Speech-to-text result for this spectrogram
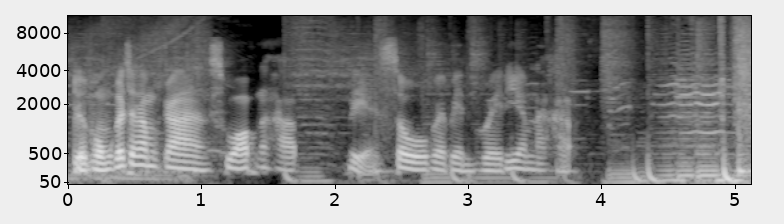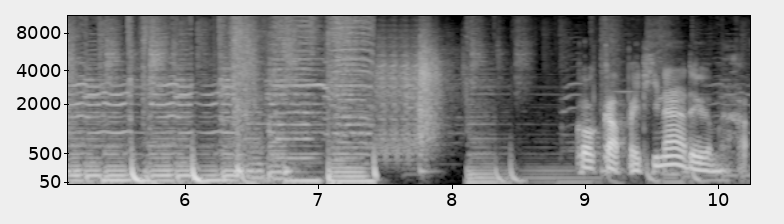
เดี๋ยวผมก็จะทำการ swap นะครับ เหรียญโซไปเป็น Radium นะครับ ก็กลับไปที่หน้าเดิมนะครับ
